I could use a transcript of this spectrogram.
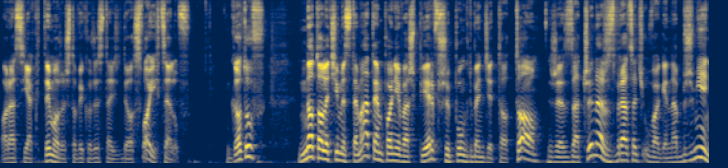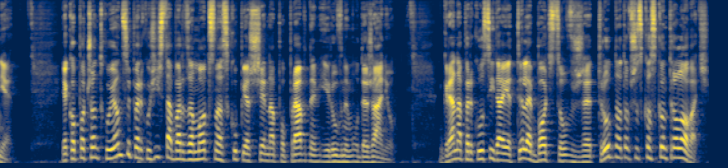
oraz jak Ty możesz to wykorzystać do swoich celów. Gotów? No to lecimy z tematem, ponieważ pierwszy punkt będzie to to, że zaczynasz zwracać uwagę na brzmienie. Jako początkujący perkusista bardzo mocno skupiasz się na poprawnym i równym uderzaniu. Gra na perkusji daje tyle bodźców, że trudno to wszystko skontrolować.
